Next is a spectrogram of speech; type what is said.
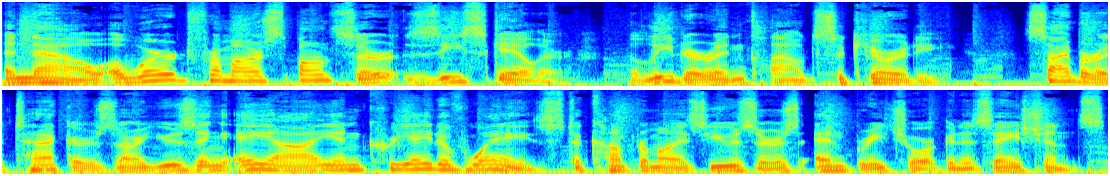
And now, a word from our sponsor, Zscaler, the leader in cloud security. Cyber attackers are using AI in creative ways to compromise users and breach organizations.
